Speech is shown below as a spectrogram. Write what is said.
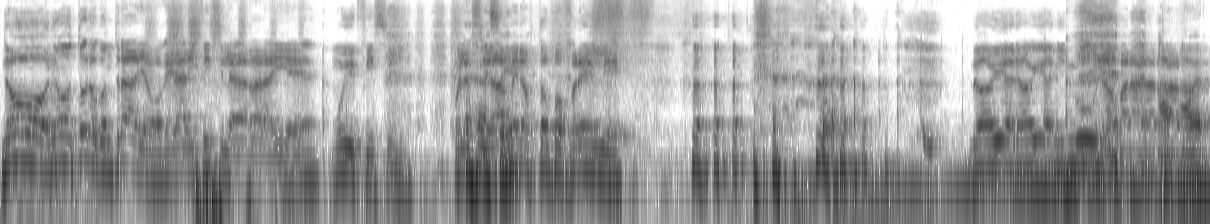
no, no, todo lo contrario, porque era difícil agarrar ahí, ¿eh? Muy difícil. Fue la ciudad ¿Sí? menos topo friendly. no había, no había ninguna para agarrar. A, a ver,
